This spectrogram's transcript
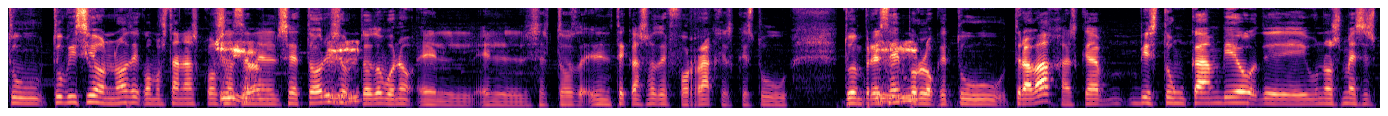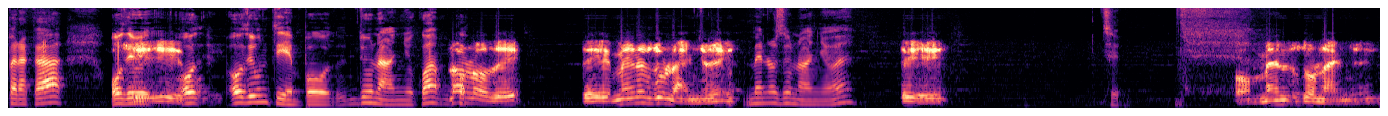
tu, tu visión ¿no? de cómo están las cosas Sí, en ¿eh? el sector y sobre todo bueno el, el sector en este caso de forrajes que es tu, tu empresa y por lo que tú trabajas que has visto un cambio de unos meses para acá o de, o, o de un tiempo de un año ¿Cuán- No, no, de, de menos de un año, ¿eh? menos de un año ¿eh? Sí. Sí. Con menos de un año, ¿eh?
